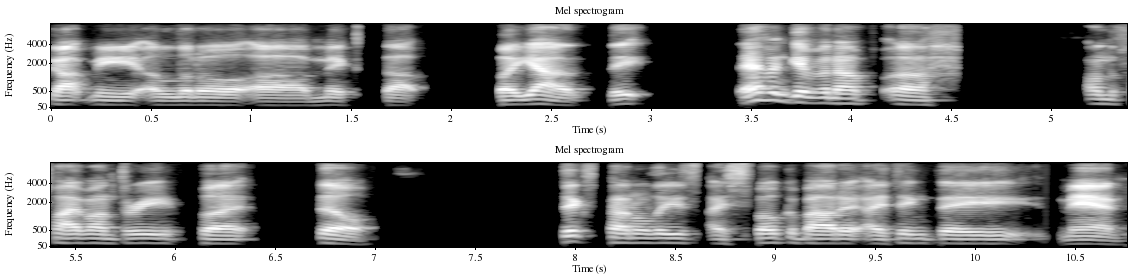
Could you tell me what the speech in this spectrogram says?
got me a little uh mixed up. But yeah, they they haven't given up uh on the five on three, but still six penalties. I spoke about it. I think they man,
